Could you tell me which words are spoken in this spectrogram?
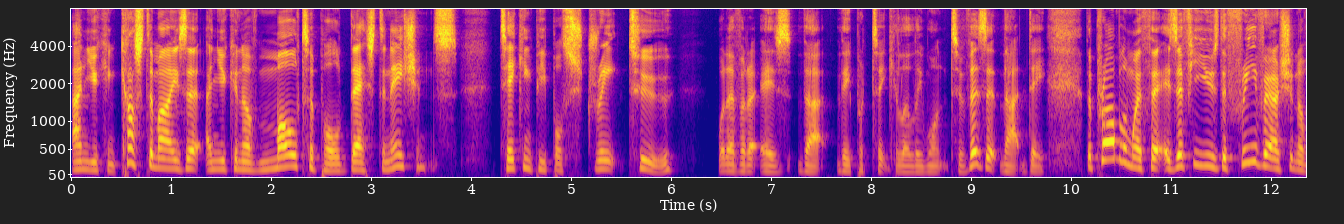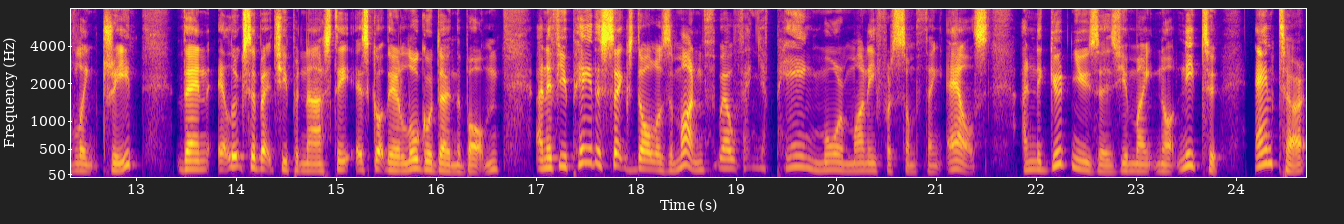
and you can customize it and you can have multiple destinations, taking people straight to whatever it is that they particularly want to visit that day. The problem with it is if you use the free version of Linktree, then it looks a bit cheap and nasty. It's got their logo down the bottom. And if you pay the $6 a month, well, then you're paying more money for something else. And the good news is you might not need to. Enter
